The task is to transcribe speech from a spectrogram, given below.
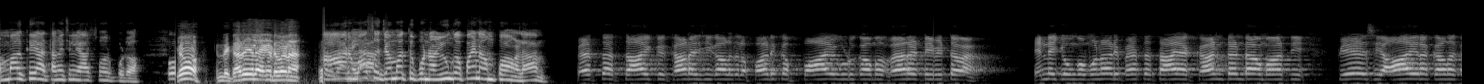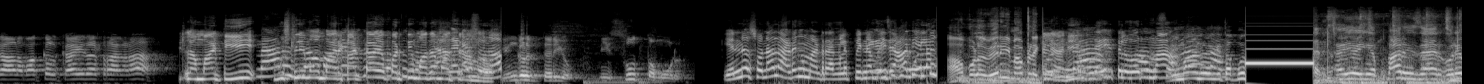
அம்மாக்கு என் தங்கச்சில யார் சோறு போடுவா? யோ இந்த கேட்ட வேணாம். ஆறு மாசம் ஜமாத்து போனா இவங்க பையன் அனுப்புவாங்களா பெத்த தாய்க்கு கடைசி காலத்துல படுக்க பாய் கொடுக்காம விரட்டி விட்டவன். இன்னைக்கு உங்க முன்னாடி பெத்த தாய கண்டென்ட்டா மாத்தி பேசி ஆயிரக்கணக்கான மக்கள் கை தட்டுறாங்கன்னா மாட்டி முஸ்லிமா மாறி கட்டாயப்படுத்தி மதம் மாத்துறாங்க. எங்களுக்கு தெரியும். நீ சூத்த மூடு. என்ன சொன்னாலும் அடங்க மாட்டாங்களே பின்ன ஜாதியெல்லாம் அவ்வளவு வெறி மாப்பிளைக்கு நீ தைரியத்துல வருமா? ஐயோ இங்க பாருங்க சார் ஒரே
